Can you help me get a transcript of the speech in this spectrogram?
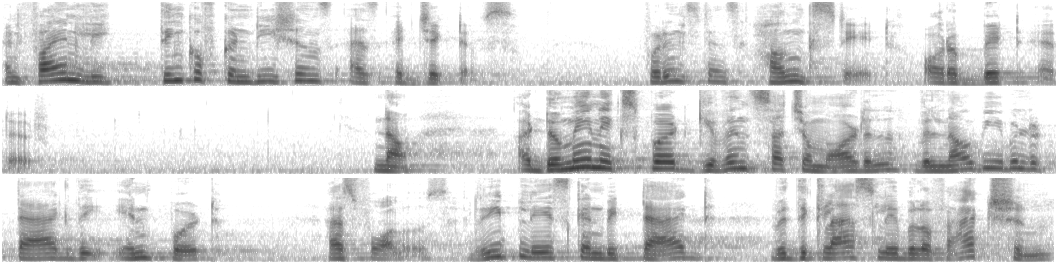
And finally, think of conditions as adjectives. For instance, hung state or a bit error. Now, a domain expert given such a model will now be able to tag the input as follows. Replace can be tagged with the class label of action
